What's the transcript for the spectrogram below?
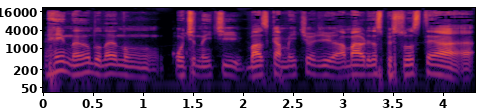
reinando, né? Num continente basicamente onde a maioria das pessoas tem a,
